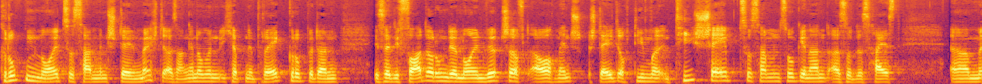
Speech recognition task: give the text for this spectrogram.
Gruppen neu zusammenstellen möchte. Also angenommen, ich habe eine Projektgruppe, dann ist ja die Forderung der neuen Wirtschaft auch, Mensch, stellt doch die mal in T-Shape zusammen, so genannt. Also das heißt, ähm,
